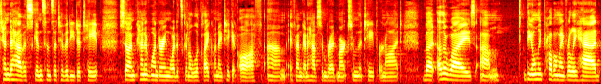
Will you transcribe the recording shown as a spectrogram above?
tend to have a skin sensitivity to tape, so I'm kind of wondering what it's going to look like when I take it off, um, if I'm going to have some red marks from the tape or not. But otherwise, um, the only problem I've really had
